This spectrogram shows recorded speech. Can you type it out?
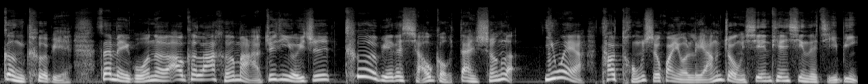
更特别，在美国呢，奥克拉荷马最近有一只特别的小狗诞生了。因为啊，它同时患有两种先天性的疾病，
